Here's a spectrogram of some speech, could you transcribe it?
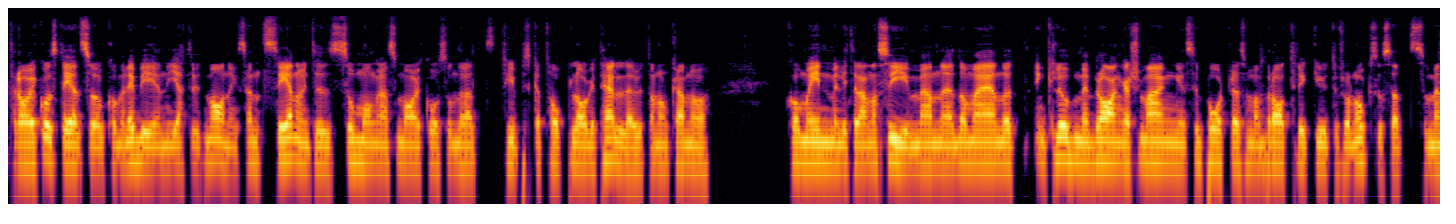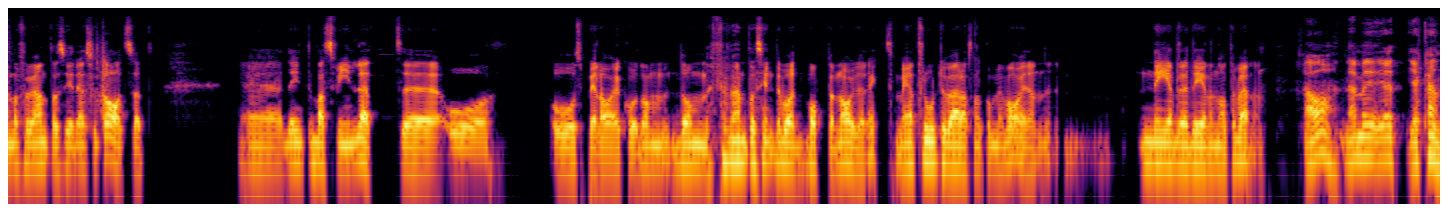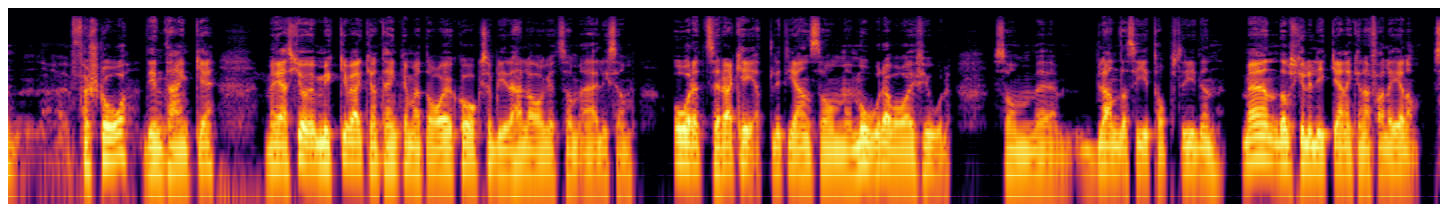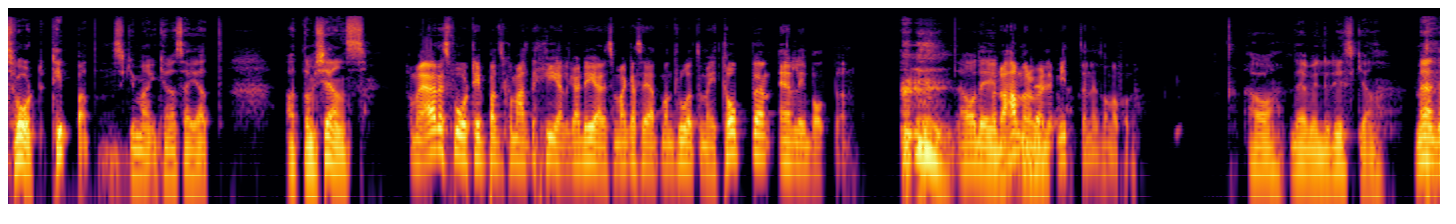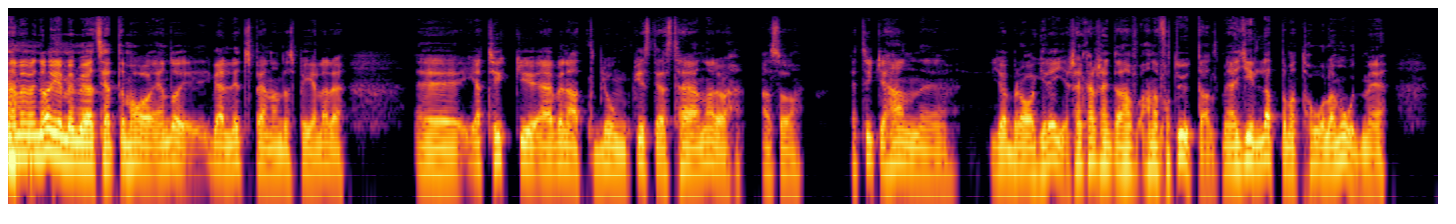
för AIKs del så kommer det bli en jätteutmaning. Sen ser jag nog inte så många som AIK som det där typiska topplaget heller, utan de kan nog komma in med lite annan syn. Men eh, de är ändå en klubb med bra engagemang, supportrar som har bra tryck utifrån också, så att, som ändå förväntar sig resultat. Så att, eh, det är inte bara svinlätt eh, att, och spela AIK. De, de förväntas inte vara ett bottenlag direkt, men jag tror tyvärr att de kommer vara i den nedre delen av tabellen. Ja, nej men jag, jag kan förstå din tanke. Men jag skulle mycket väl kunna tänka mig att AIK också blir det här laget som är liksom årets raket, lite grann som Mora var i fjol, som eh, blandas i toppstriden. Men de skulle lika gärna kunna falla igenom. Svårt tippat, skulle man kunna säga att, att de känns. Men är det svårt tippat så kan man alltid helgardera, så man kan säga att man tror att de är i toppen eller i botten. ja, det är... Men då hamnar de väl i mitten i sådana fall. Ja, det är väl risken. Men, nej, men jag nöjer mig med att säga att de har ändå väldigt spännande spelare. Eh, jag tycker ju även att Blomqvist, deras tränare, alltså, jag tycker han eh, gör bra grejer. Sen kanske inte han, han har fått ut allt, men jag gillar att de har tålamod med,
